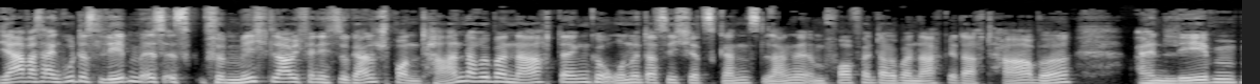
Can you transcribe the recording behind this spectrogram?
Ja, was ein gutes Leben ist, ist für mich, glaube ich, wenn ich so ganz spontan darüber nachdenke, ohne dass ich jetzt ganz lange im Vorfeld darüber nachgedacht habe, ein Leben,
